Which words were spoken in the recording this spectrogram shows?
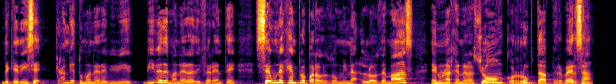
de que dice, cambia tu manera de vivir, vive de manera diferente, sé un ejemplo para los, los demás en una generación corrupta, perversa.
